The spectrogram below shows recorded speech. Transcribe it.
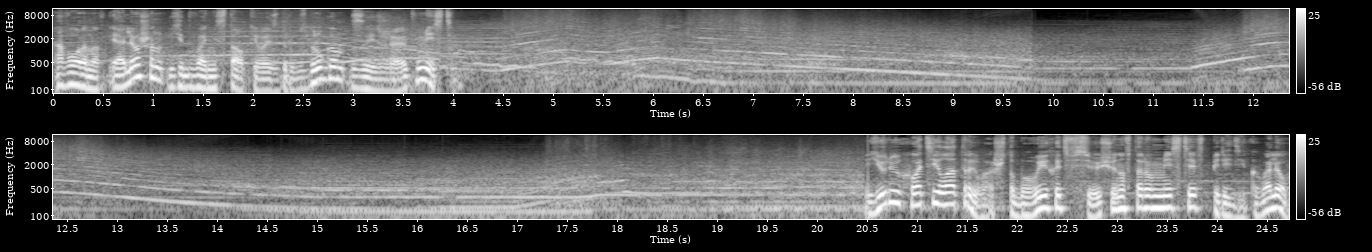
а Воронов и Алешин, едва не сталкиваясь друг с другом, заезжают вместе. Юрию хватило отрыва, чтобы выехать все еще на втором месте впереди Ковалева.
